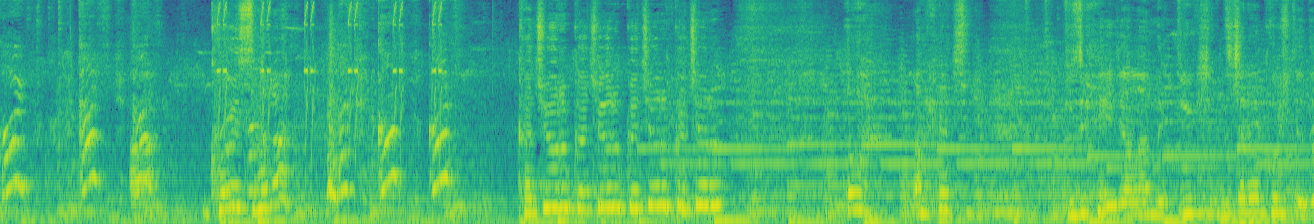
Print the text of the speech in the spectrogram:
Koy. Aa, koy sana. Koş koş. Kaçıyorum, kaçıyorum, kaçıyorum, kaçıyorum. Oh, arkadaşlar. Kuzey heyecanlandık. Diyor ki şimdi dışarıya koş dedi.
